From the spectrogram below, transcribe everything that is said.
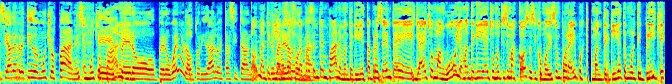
se ha derretido en muchos panes. En muchos panes. Pero, pero bueno, la autoridad lo está citando No, de manera no. Está presente en panes, mantequilla está presente, ya ha hecho mangú, ya mantequilla ha hecho muchísimas cosas y como dicen por ahí, pues que mantequilla te multiplique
